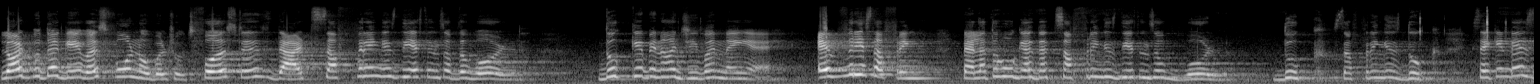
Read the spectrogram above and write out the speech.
Lord Buddha gave us four noble truths. First is that suffering is the essence of the world. दुख के बिना जीवन नहीं है एवरी सफरिंग पहला तो हो गया that suffering is the essence of world दुख. सफरिंग इज़ दुख. Second is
